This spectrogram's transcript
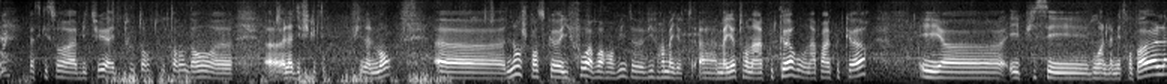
parce qu'ils sont habitués à être tout le temps, tout le temps dans euh, euh, la difficulté finalement. Euh, non, je pense qu'il faut avoir envie de vivre à Mayotte. À Mayotte, on a un coup de cœur ou on n'a pas un coup de cœur. Et, euh, et puis c'est loin de la métropole.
